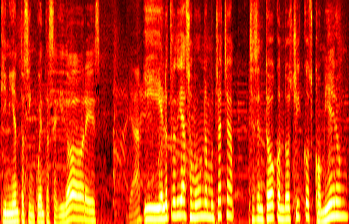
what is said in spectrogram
550 seguidores. Ya. Y el otro día asomó una muchacha, se sentó con dos chicos, comieron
